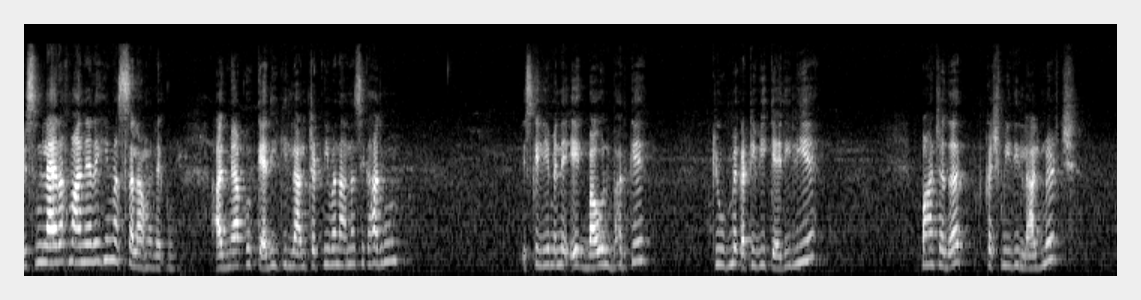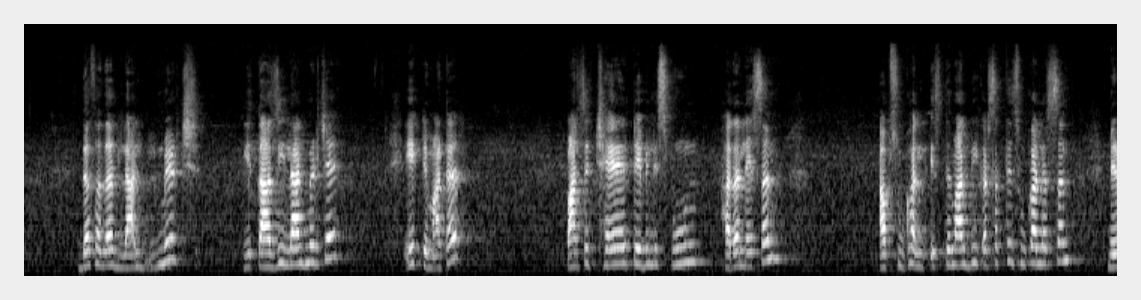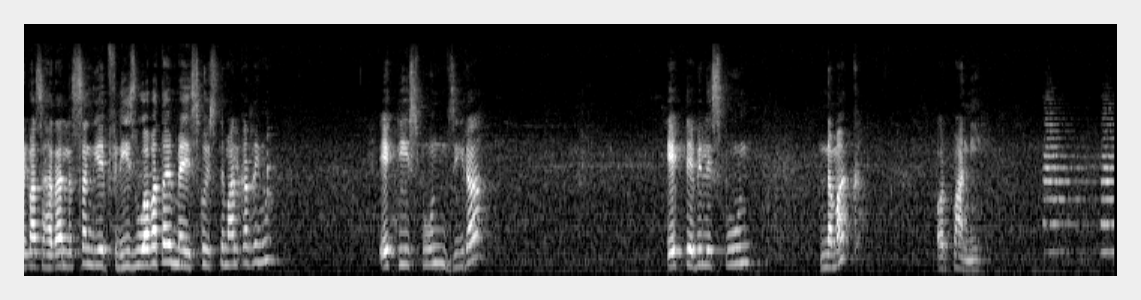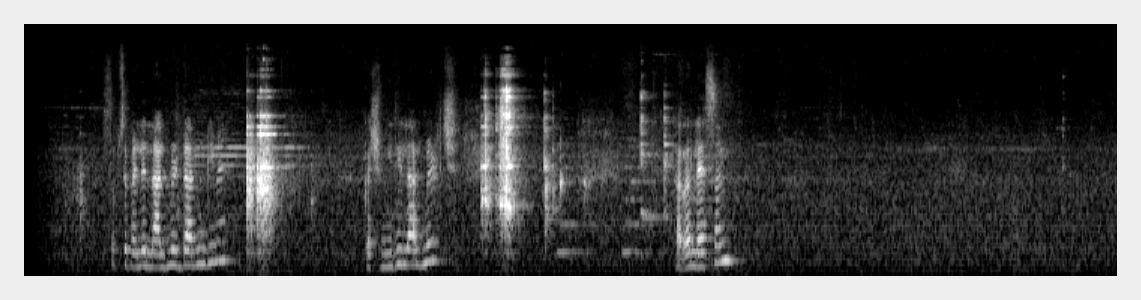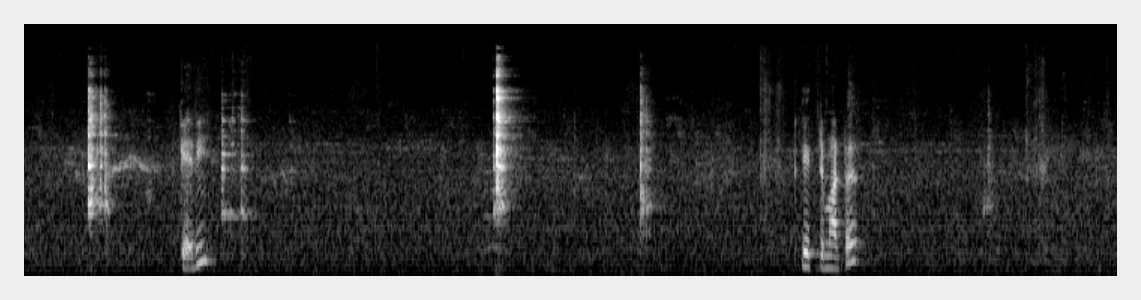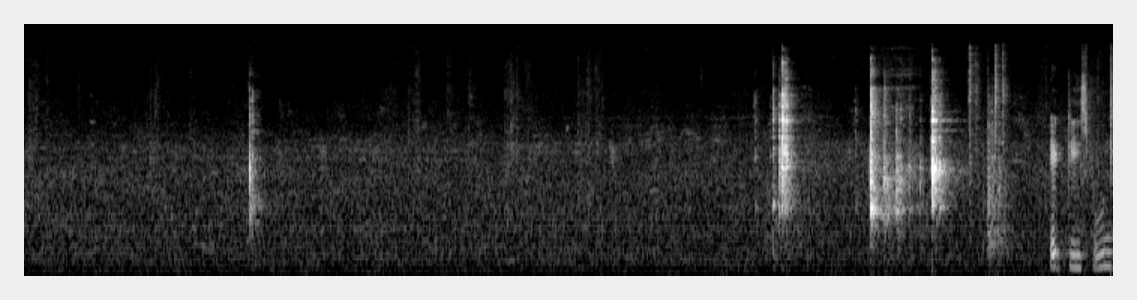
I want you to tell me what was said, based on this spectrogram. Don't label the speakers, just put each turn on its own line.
बिसमीम अस्सलाम वालेकुम आज मैं आपको कैरी की लाल चटनी बनाना सिखा रही हूँ। इसके लिए मैंने एक बाउल भर के क्यूब में कटी हुई कैरी लिए, पाँच अदद कश्मीरी लाल मिर्च, दस अदद लाल मिर्च, ये ताज़ी लाल मिर्च है, एक टमाटर, पाँच से छः टेबल स्पून हरा लहसुन, आप सूखा इस्तेमाल भी कर सकते हैं, सूखा लहसुन मेरे पास हरा लहसन, ये फ्रीज़ हुआ हुआ था मैं इसको इस्तेमाल कर रही हूँ। एक टीस्पून ज़ीरा, एक टेबल स्पून नमक और पानी। सबसे पहले लाल मिर्च डालूँगी मैं। कश्मीरी लाल मिर्च, हरा लहसुन कैरी एक टमाटर. एक टीस्पून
